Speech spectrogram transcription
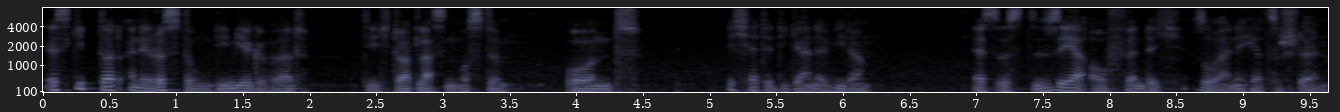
Es gibt dort eine Rüstung, die mir gehört, die ich dort lassen musste. Und ich hätte die gerne wieder. Es ist sehr aufwendig, so eine herzustellen.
